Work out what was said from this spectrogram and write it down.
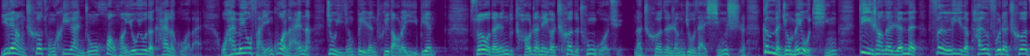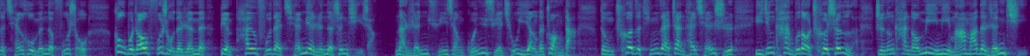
一辆车从黑暗中晃晃悠悠地开了过来。我还没有反应过来呢，就已经被人推到了一边。所有的人都朝着那个车子冲过去，那车子仍旧在行驶，根本就没有停。地上的人们奋力地攀扶着车子前后门的扶手，够不着扶手的人们便攀扶在前面人的身体上。那人群像滚雪球一样的壮大。等车子停在站台前时，已经看不到车身了，只能看到密密麻麻的人体。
